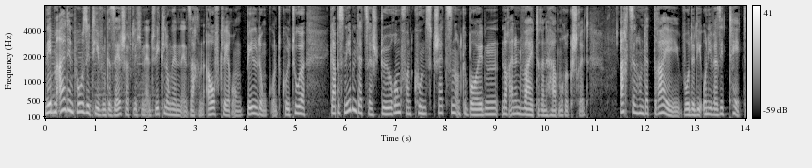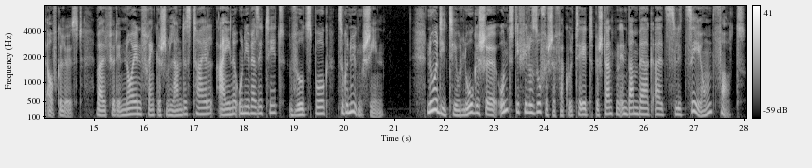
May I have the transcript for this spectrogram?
Neben all den positiven gesellschaftlichen Entwicklungen in Sachen Aufklärung, Bildung und Kultur gab es neben der Zerstörung von Kunstschätzen und Gebäuden noch einen weiteren herben Rückschritt. 1803 wurde die Universität aufgelöst, weil für den neuen fränkischen Landesteil eine Universität, Würzburg, zu genügen schien. Nur die theologische und die philosophische Fakultät bestanden in Bamberg als Lyzeum fort.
